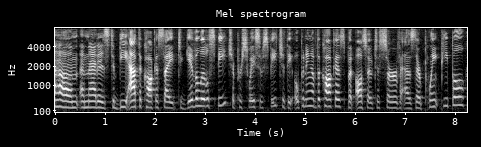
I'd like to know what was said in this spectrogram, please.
Um, and that is to be at the caucus site to give a little speech, a persuasive speech at the opening of the caucus, but also to serve as their point people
